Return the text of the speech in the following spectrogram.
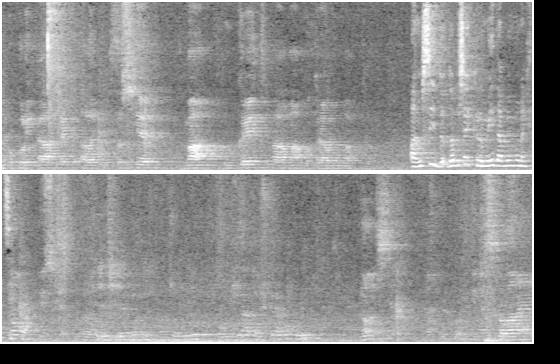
nebo kolikátek, ale prostě má úkryt a má potravu. A ale musí do, dobře krmit, aby mu nechcípla. No, jistě. No, schované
